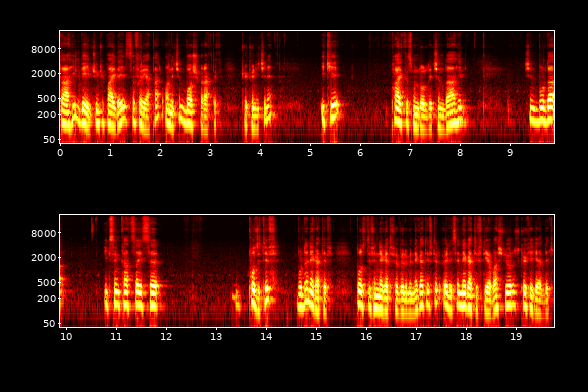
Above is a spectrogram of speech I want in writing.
dahil değil. Çünkü paydayı 0 yapar. Onun için boş bıraktık kökün içine. 2 pay kısmında olduğu için dahil. Şimdi burada x'in katsayısı pozitif. Burada negatif. Pozitifin negatife bölümü negatiftir. Öyleyse negatif diye başlıyoruz. Köke geldik.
